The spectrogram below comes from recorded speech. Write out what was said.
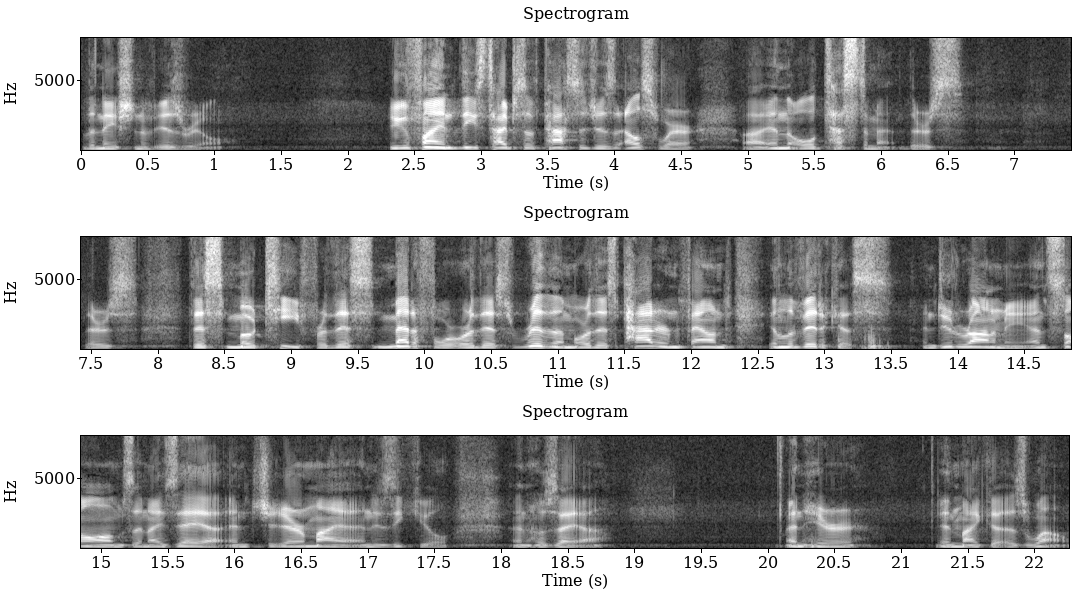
the nation of Israel. You can find these types of passages elsewhere uh, in the Old Testament. There's there's this motif or this metaphor or this rhythm or this pattern found in Leviticus and Deuteronomy and Psalms and Isaiah and Jeremiah and Ezekiel and Hosea. And here in Micah as well.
